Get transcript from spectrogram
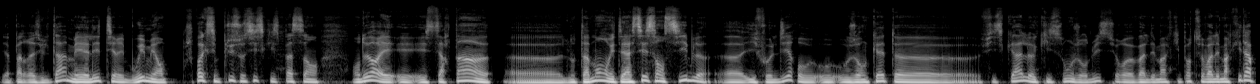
Il n'y a pas de résultat, mais elle est terrible. Oui, mais en- je crois que c'est plus aussi ce qui se passe en, en dehors. Et, et- et certains, euh, notamment, ont été assez sensibles, euh, il faut le dire, aux, aux- aux enquêtes euh, fiscales qui sont aujourd'hui sur euh, Valdemar, qui portent sur Valdemar Kita.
